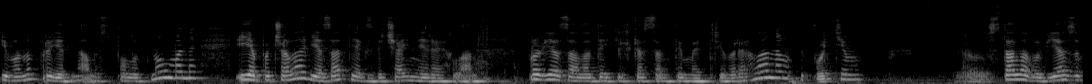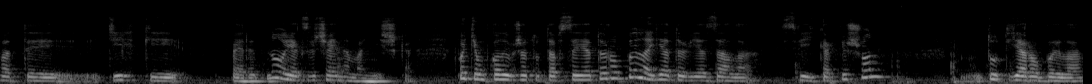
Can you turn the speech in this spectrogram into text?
і воно приєдналось полотно в мене. І я почала в'язати як звичайний реглан. Пров'язала декілька сантиметрів регланом і потім е, стала вив'язувати тільки перед, ну, як звичайна маніжка. Потім, коли вже тут все я доробила, я дов'язала свій капюшон. Тут я робила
